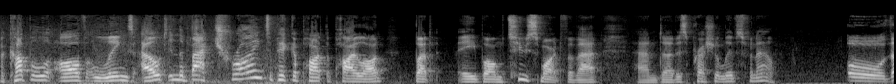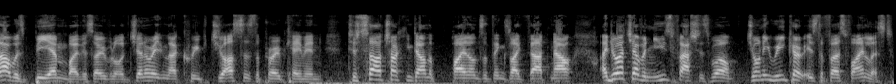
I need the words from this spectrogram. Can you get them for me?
A couple of lings out in the back trying to pick apart the pylon, but A bomb too smart for that and uh, this pressure lives for now. Oh, that was BM by this Overlord, generating that creep just as the probe came in to start chucking down the pylons and things like that. Now, I do actually have a news flash as well. Johnny Rico is the first finalist.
